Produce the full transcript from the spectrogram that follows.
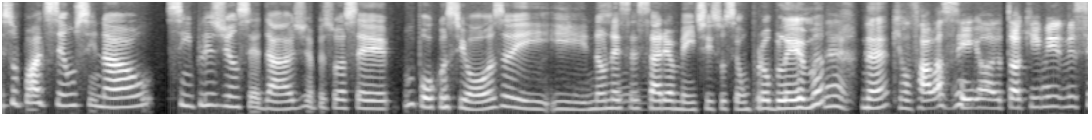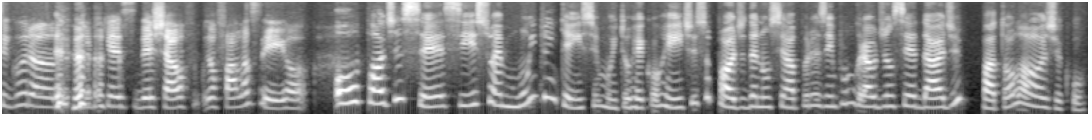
isso pode ser um sinal simples de ansiedade, a pessoa ser um pouco ansiosa e, e não necessariamente isso ser um problema, é, né? Que eu falo assim, ó, eu tô aqui me, me segurando, porque se deixar eu, eu falo assim, ó. Ou pode ser, se isso é muito intenso e muito recorrente, isso pode denunciar, por exemplo, um grau de ansiedade patológico.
